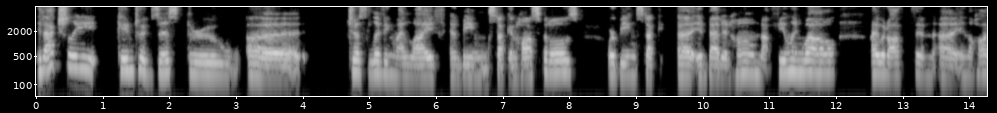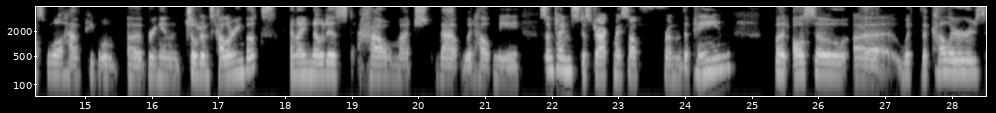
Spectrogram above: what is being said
It actually came to exist through uh, just living my life and being stuck in hospitals or being stuck uh, in bed at home, not feeling well, I would often uh, in the hospital have people uh, bring in children's coloring books. And I noticed how much that would help me sometimes distract myself from the pain, but also uh, with the colors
